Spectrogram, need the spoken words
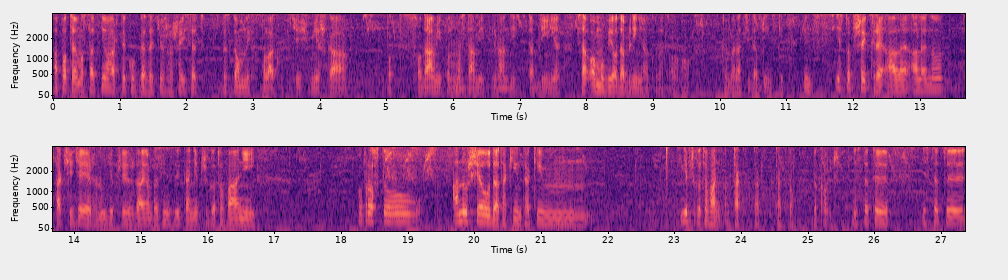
a potem ostatnio artykuł w gazecie, że 600 bezdomnych Polaków gdzieś mieszka pod schodami, pod mostami w Irlandii, w Dublinie. Sam, o, mówię o Dublinie akurat, o, o aglomeracji dublińskiej. Więc jest to przykre, ale, ale no, tak się dzieje, że ludzie przyjeżdżają bez języka, nieprzygotowani. Po prostu, a nuż się uda, takim, takim nieprzygotowani. O, tak, tak, tak to dokończę. Niestety, niestety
